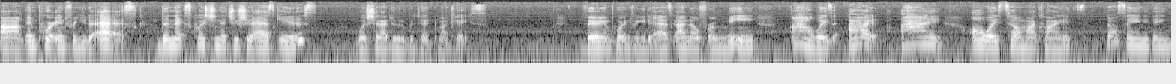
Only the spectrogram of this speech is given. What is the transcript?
um, important for you to ask. The next question that you should ask is, what should I do to protect my case? Very important for you to ask. I know for me, I always I I always tell my clients, don't say anything.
